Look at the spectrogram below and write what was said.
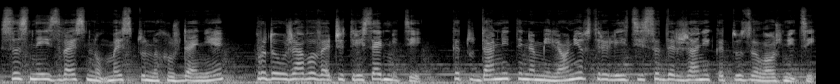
с неизвестно местонахождение – продължава вече три седмици, като данните на милиони австралийци са държани като заложници.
